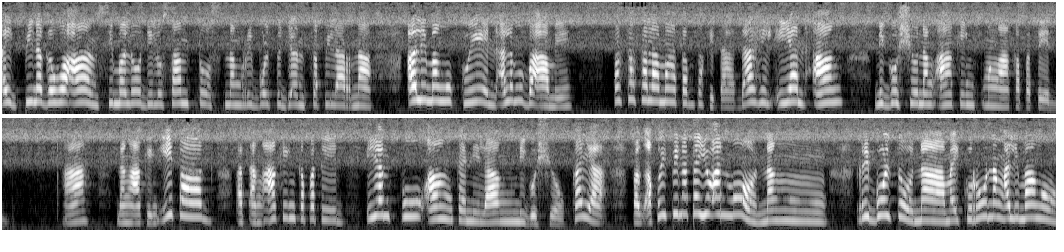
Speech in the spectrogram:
ay pinagawaan si Malo de los Santos ng revolto dyan sa Pilar na Alimango Queen. Alam mo ba, Ami? pasasalamatan pa kita dahil iyan ang negosyo ng aking mga kapatid. Ha? Ng aking ipag at ang aking kapatid, iyan po ang kanilang negosyo. Kaya, pag ako'y pinatayuan mo ng rebolto na may kurunang alimango,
